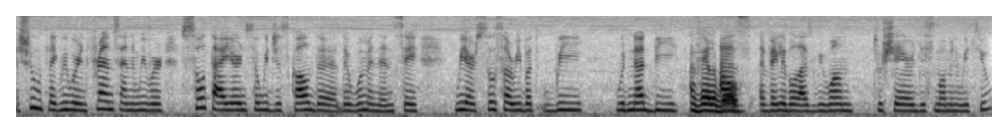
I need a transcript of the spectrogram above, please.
a shoot. Like we were in France and we were so tired, so we just called the the woman and say, "We are so sorry, but we would not be Available. as available as we want to share this moment with you."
